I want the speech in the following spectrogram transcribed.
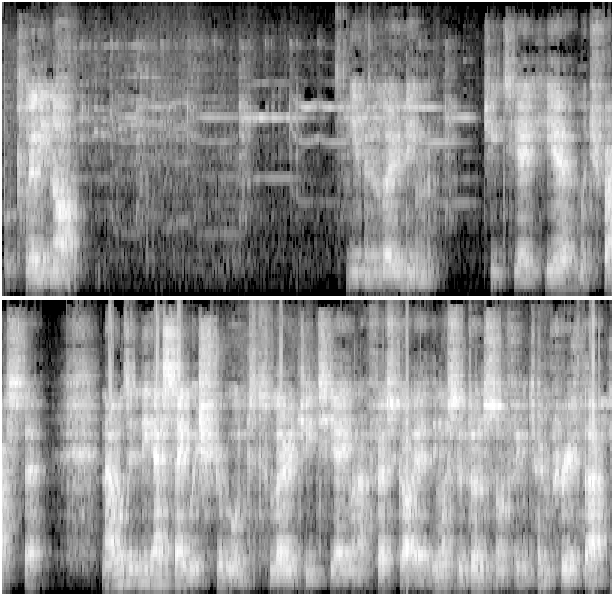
but clearly not. Even loading GTA here much faster. Now, was it the S8 which struggled to load GTA when I first got it? They must have done something to improve that.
